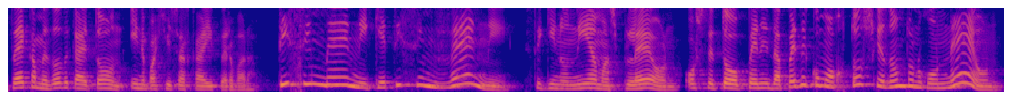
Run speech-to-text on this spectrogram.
10 με 12 ετών είναι παχύσαρκα υπέρβαρα. Τι σημαίνει και τι συμβαίνει στην κοινωνία μας πλέον, ώστε το 55,8 σχεδόν των γονέων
